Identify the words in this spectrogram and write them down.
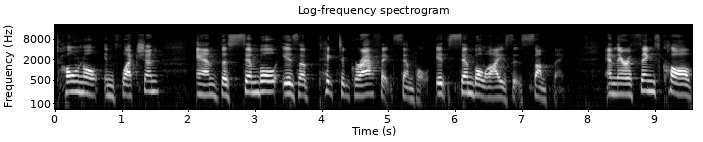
tonal inflection, and the symbol is a pictographic symbol. It symbolizes something. And there are things called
